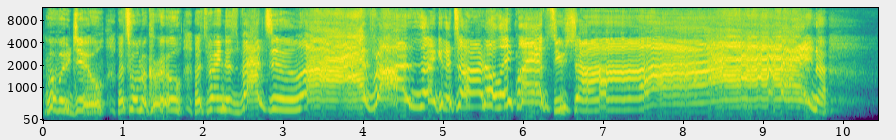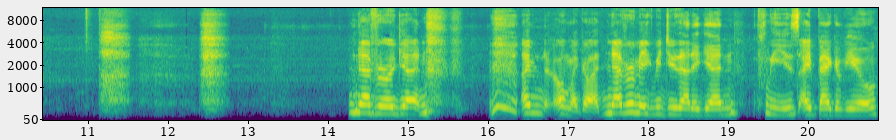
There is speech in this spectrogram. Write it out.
What we do? Let's form a crew! Let's bring this back to life! Like an eternal eclipse! You shine! Never again. I'm. Oh my god. Never make me do that again. Please, I beg of you.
